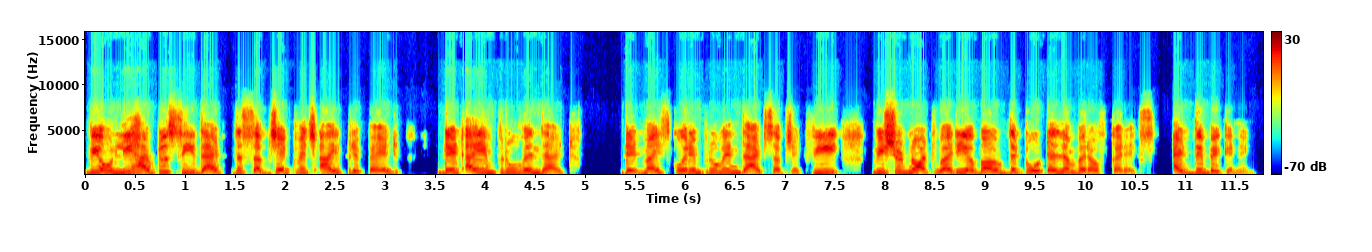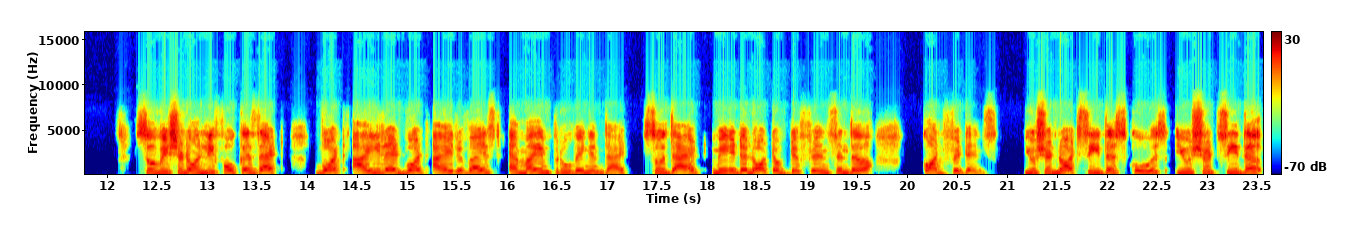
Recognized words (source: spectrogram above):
we only have to see that the subject which I prepared, did I improve in that? Did my score improve in that subject? We we should not worry about the total number of corrects at the beginning. So we should only focus that what I read, what I revised, am I improving in that? So that made a lot of difference in the confidence you should not see the scores you should see the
